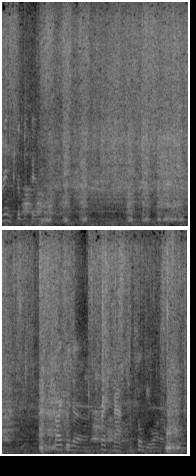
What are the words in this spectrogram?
Rinse the bucket And start with a fresh batch of soapy water.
